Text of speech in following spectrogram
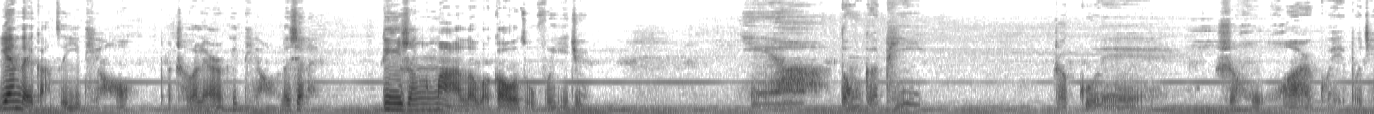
烟袋杆子一挑。把车帘给挑了下来，低声骂了我高祖父一句：“你呀，懂个屁！这鬼是护花鬼不假，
